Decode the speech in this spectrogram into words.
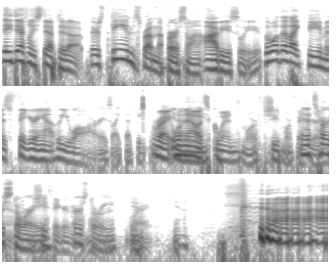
they definitely stepped it up. there's themes from the first one, obviously. The well, the like theme is figuring out who you are is like the theme. Right. You well, now I mean? it's Gwen's more. She's more. And it's her story. She figured Her out story. Yeah. Right. yeah.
